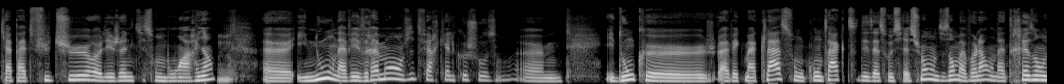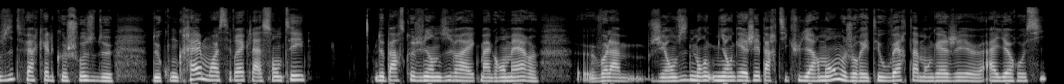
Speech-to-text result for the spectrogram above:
qui a pas de futur, les jeunes qui sont bons à rien. Mm. Euh, et nous, on avait vraiment envie de faire quelque chose. Euh, et donc avec ma classe, on contacte des associations en disant bah voilà, on a très envie de faire quelque chose de, de concret. Moi, c'est vrai que la santé de par ce que je viens de vivre avec ma grand-mère, euh, euh, voilà, j'ai envie de m'y engager particulièrement. J'aurais été ouverte à m'engager euh, ailleurs aussi.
